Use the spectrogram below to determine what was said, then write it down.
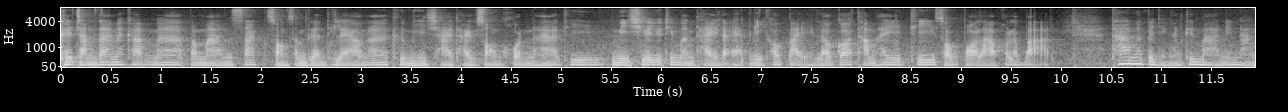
เคยจำได้ไหมครับ เมื่อประมาณสัก2อสเดือนที่แล้วนะคือมีชายไทย 2 คนนะฮะที่มีเชื้ออยู่ที่เมืองไทยและแอบหนีเข้าไป แล้วก็ทำให้ที่สปปลาวเขาระบาดถ้ามันเป็นอย่างนั้นขึ้นมานี่หนัง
